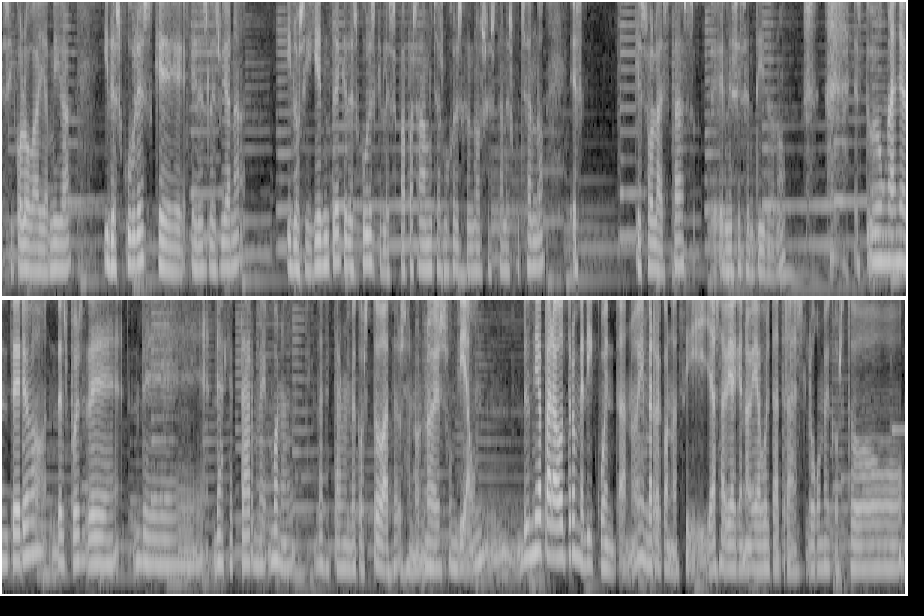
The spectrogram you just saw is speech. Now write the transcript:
psicóloga y amiga y descubres que eres lesbiana y lo siguiente que descubres, que les va a pasar a muchas mujeres que nos están escuchando, es que sola estás en ese sentido, ¿no? Estuve un año entero después de, de, aceptarme. Bueno, de aceptarme me costó hacer, o sea, no, es un día. De un día para otro me di cuenta, ¿no? Y me reconocí y ya sabía que no había vuelta atrás. Luego me costó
